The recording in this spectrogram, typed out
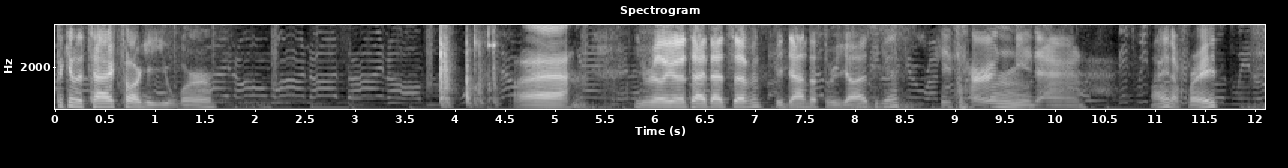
Pick an attack target, you worm. Uh, You really gonna attack that seven? Be down to three guys again? he's hurting you down. I ain't afraid.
